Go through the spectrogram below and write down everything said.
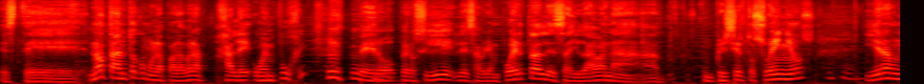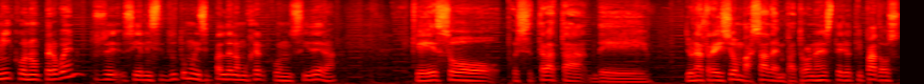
Este, no tanto como la palabra jale o empuje, pero, pero sí les abrían puertas, les ayudaban a, a cumplir ciertos sueños y era un ícono. Pero bueno, pues, eh, si el Instituto Municipal de la Mujer considera que eso pues se trata de, de una tradición basada en patrones estereotipados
